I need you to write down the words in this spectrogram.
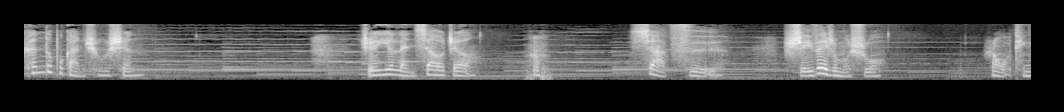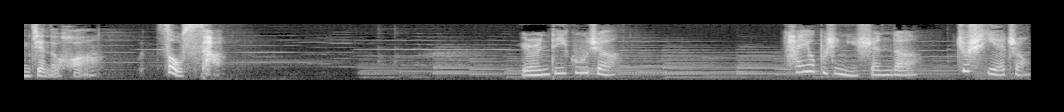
吭都不敢出声。哲野冷笑着，哼，下次谁再这么说，让我听见的话，我揍死他。有人嘀咕着，他又不是你生的，就是野种。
